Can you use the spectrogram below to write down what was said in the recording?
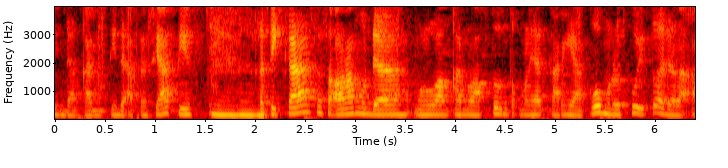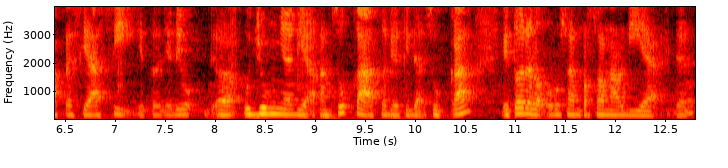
tindakan tidak apresiatif. Iya, Ketika seseorang udah meluangkan waktu untuk melihat karyaku, menurutku itu adalah apresiasi gitu. Jadi eh, ujungnya dia akan suka atau dia tidak suka itu adalah urusan personal dia dan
